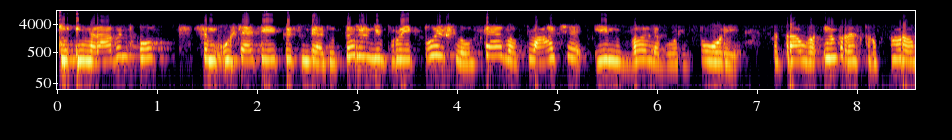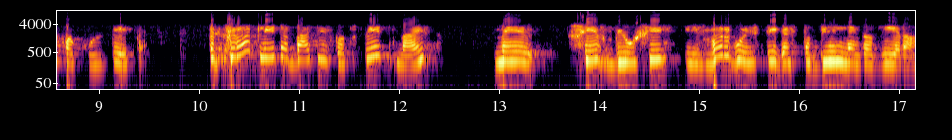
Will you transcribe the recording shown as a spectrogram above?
In raven tako sem vse te, ki sem jaz v tržni projekt, to je šlo vse v plače in v laboratorij, se pravi v infrastrukturo fakultete. Takrat, leta 2015, me je šef bivši izvrgel iz tega stabilnega vira.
